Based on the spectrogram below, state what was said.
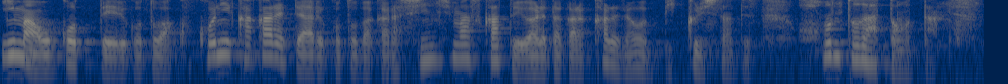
今起こっていることはここに書かれてあることだから信じますかと言われたから彼らはびっくりしたんです。本当だと思ったんです。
